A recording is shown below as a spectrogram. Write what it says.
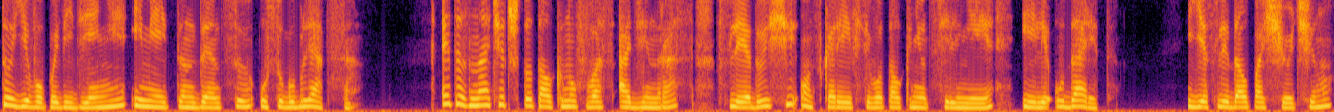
то его поведение имеет тенденцию усугубляться. Это значит, что толкнув вас один раз, в следующий он, скорее всего, толкнет сильнее или ударит. Если дал пощечину,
